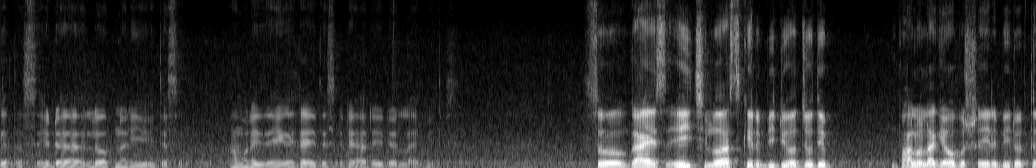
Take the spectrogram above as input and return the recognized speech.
গেতেছে, এটা হলো আপনার ইয়ে হইতেছে, আমার এই জায়গায় দেখাইতেছে এটা আর এটা লাইভ হইতেছে। সো গাইস এই ছিল আজকের ভিডিও যদি ভালো লাগে, অবশ্যই এই ভিডিওতে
